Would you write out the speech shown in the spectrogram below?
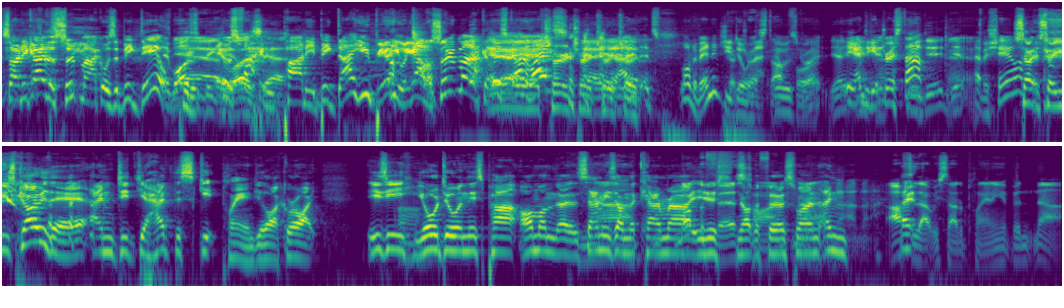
So to go to the supermarket was a big deal. It was a big It deal. was, It was, fucking yeah. party, big day. You beauty, we go to the supermarket. Let's Yeah, go, yeah, lads. true, true, true, You know, true. It's a lot of energy doing dressed that. It was great. Yeah, You had to get dressed up. You did, yeah. Have a shower. So so you go there and did you have the skit planned? You're like, right, Izzy, oh. you're doing this part. I'm on the Sammy's Nah, on the camera. not the you just first not the time. first one, Nah, and nah, nah. After And- that, we started planning it, but nah,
